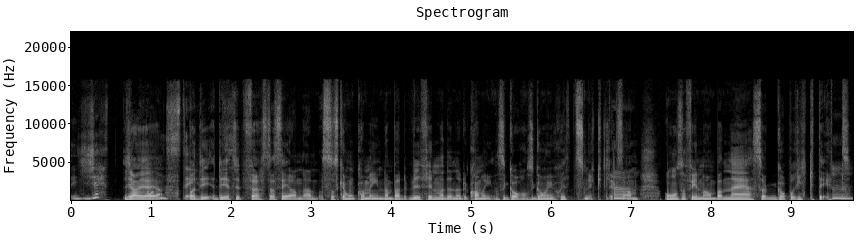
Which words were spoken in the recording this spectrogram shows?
jättekonstigt. Ja, ja, ja. Och det, det är typ första scenen så ska hon komma in. De bara, vi filmar dig när du kommer in. Så går hon, så går hon ju skitsnyggt liksom. Och hon som filmar, hon bara, nej, så gå på riktigt. Mm.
